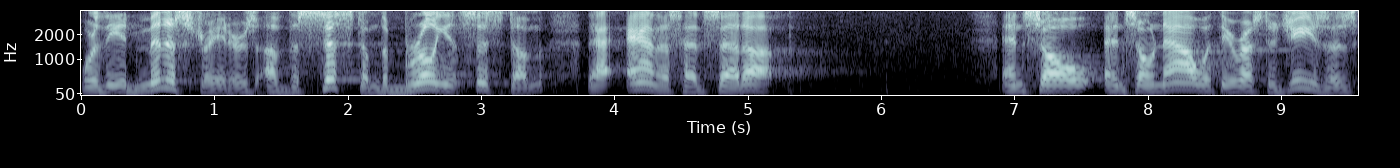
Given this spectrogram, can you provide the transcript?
were the administrators of the system, the brilliant system that Annas had set up. And so, and so now, with the arrest of Jesus,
